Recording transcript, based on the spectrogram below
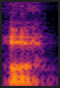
Э.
